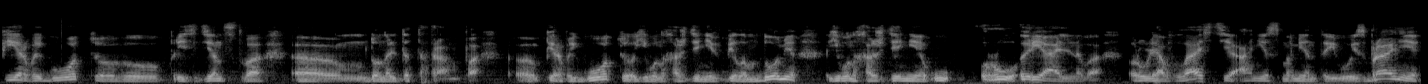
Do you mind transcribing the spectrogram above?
первый год э, президентства э, Дональда Трампа. Э, первый год его нахождения в Белом доме, его нахождение у ру, реального руля власти, а не с момента его избрания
